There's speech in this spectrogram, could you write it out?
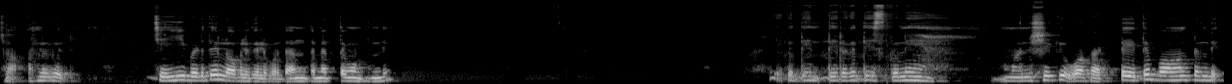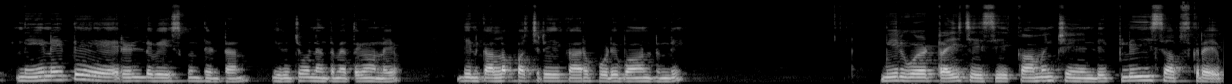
చాలా చెయ్యి పెడితే లోపలికి వెళ్ళిపోతుంది అంత మెత్తగా ఉంటుంది. ఇక దీన్ని తిరగ తీసుకుని మనిషికి ఒక అయితే బాగుంటుంది. నేనైతే రెండు వేసుకుని తింటాను. ఇది చూడండి ఎంత మెత్తగా ఉన్నాయో. దీనికి అల్లం పచ్చడి కారపొడి బాగుంటుంది. మీరు కూడా ట్రై చేసి కామెంట్ చేయండి. Please subscribe.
